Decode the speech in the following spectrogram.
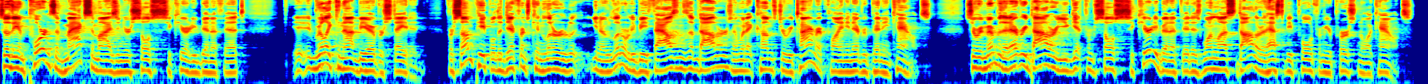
So the importance of maximizing your Social Security benefit, it really cannot be overstated. For some people, the difference can literally, you know, literally be thousands of dollars. And when it comes to retirement planning, every penny counts. So remember that every dollar you get from Social Security benefit is one less dollar that has to be pulled from your personal accounts.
